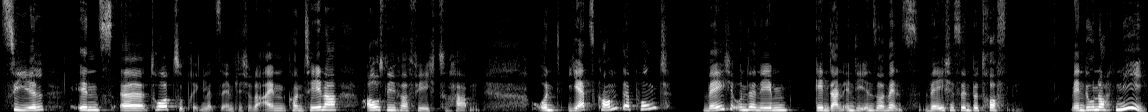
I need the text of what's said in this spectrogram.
Ziel ins äh, Tor zu bringen letztendlich oder einen Container auslieferfähig zu haben. Und jetzt kommt der Punkt, welche Unternehmen gehen dann in die Insolvenz? Welche sind betroffen? Wenn du noch nie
